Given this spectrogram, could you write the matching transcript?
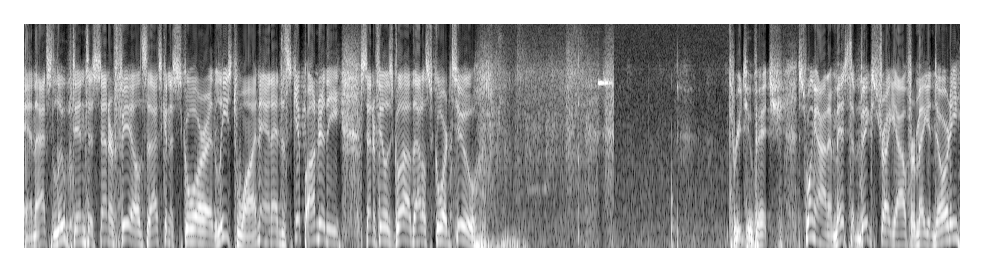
And that's looped into center field, so that's going to score at least one. And at the skip under the center fielder's glove, that'll score two. 3-2 pitch. Swung on and missed. A big strikeout for Megan Doherty.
